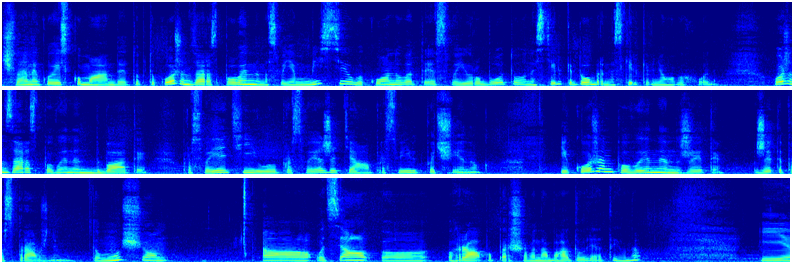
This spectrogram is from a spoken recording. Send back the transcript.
член якоїсь команди. Тобто кожен зараз повинен на своєму місці виконувати свою роботу настільки добре, наскільки в нього виходить. Кожен зараз повинен дбати про своє тіло, про своє життя, про свій відпочинок. І кожен повинен жити, жити по-справжньому. Тому що А, оця е, гра, по-перше, вона багато варіативна. І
